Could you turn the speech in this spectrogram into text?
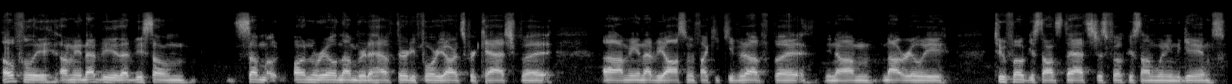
Hopefully. I mean, that'd be that'd be some some unreal number to have 34 yards per catch, but uh, I mean, that'd be awesome if I could keep it up. But you know, I'm not really too focused on stats, just focused on winning the games.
